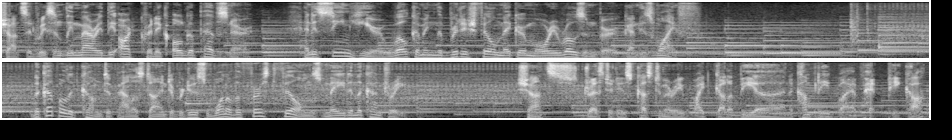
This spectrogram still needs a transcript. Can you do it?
Schatz had recently married the art critic Olga Pevsner, and is seen here welcoming the British filmmaker Murray Rosenberg and his wife. The couple had come to Palestine to produce one of the first films made in the country, Schatz, dressed in his customary white galabia and accompanied by a pet peacock,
